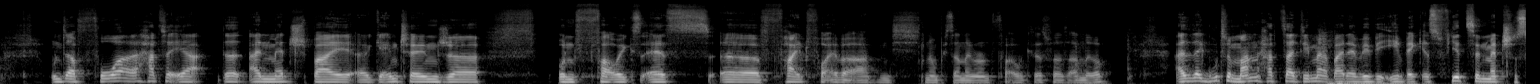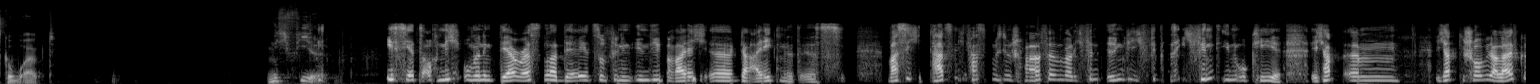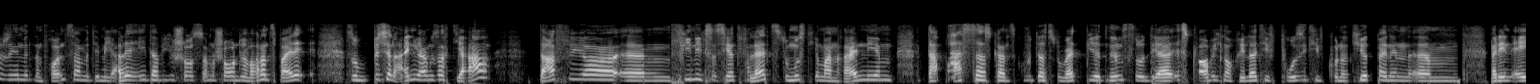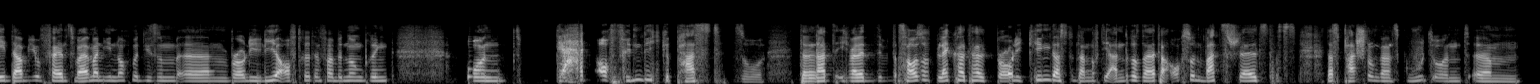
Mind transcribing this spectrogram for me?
Und davor hatte er ein Match bei äh, Game Changer und VXS äh, Fight Forever. Nicht No Peace Underground, VXS war das andere. Also der gute Mann hat, seitdem er bei der WWE weg ist, 14 Matches geworkt. Nicht viel. Ist jetzt auch nicht unbedingt der Wrestler, der jetzt so für den Indie-Bereich äh, geeignet ist. Was ich tatsächlich fast ein bisschen schade finde, weil ich finde irgendwie, ich finde also find ihn okay. Ich habe ähm, ich habe die Show wieder live gesehen mit einem Freund zusammen, mit dem ich alle AW-Shows zusammen schaue und wir waren uns beide so ein bisschen einig. Wir haben gesagt, ja, dafür, ähm, Phoenix ist jetzt verletzt, du musst jemanden reinnehmen. Da passt das ganz gut, dass du Redbeard nimmst. So, der ist, glaube ich, noch relativ positiv konnotiert bei den, ähm, bei den AEW-Fans, weil man ihn noch mit diesem ähm, Brody Lee-Auftritt in Verbindung bringt. Und der hat auch, finde ich, gepasst. So. Dann hat, ich meine, das House of Black hat halt Brody King, dass du dann auf die andere Seite auch so einen Watz stellst, das, das passt schon ganz gut. Und ähm,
